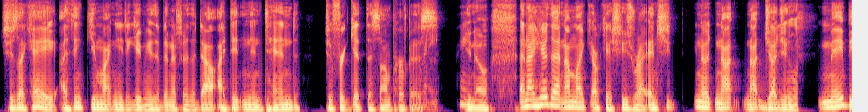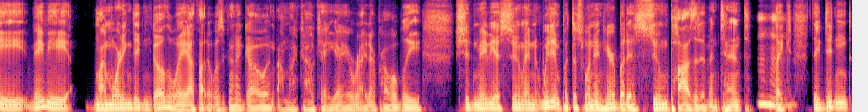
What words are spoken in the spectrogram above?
She's like, hey, I think you might need to give me the benefit of the doubt. I didn't intend to forget this on purpose. Right. Right. You know, and I hear that and I'm like, okay, she's right. And she, you know, not not judging. Maybe, maybe my morning didn't go the way I thought it was going to go. And I'm like, okay, yeah, you're right. I probably should maybe assume, and we didn't put this one in here, but assume positive intent. Mhm. Like they didn't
